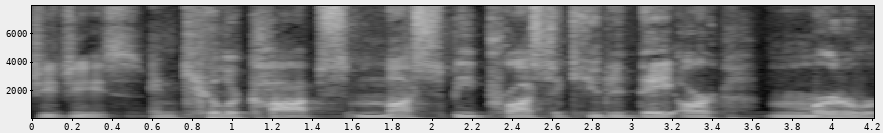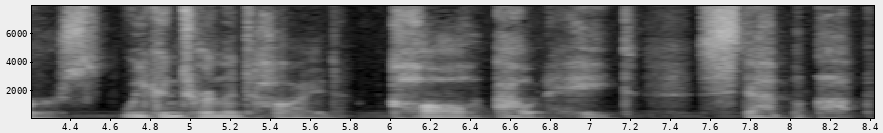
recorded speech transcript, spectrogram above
GG's. And killer cops must be prosecuted. They are murderers. We can turn the tide. Call out hate. Step up.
